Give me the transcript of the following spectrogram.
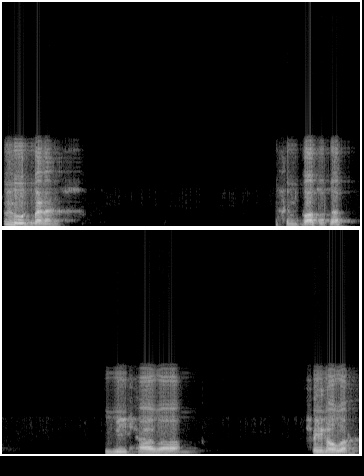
load balance. Sink processor. We have um, failover.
